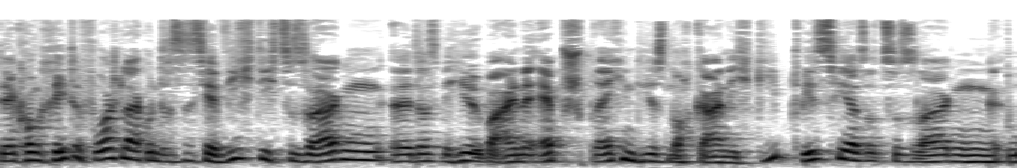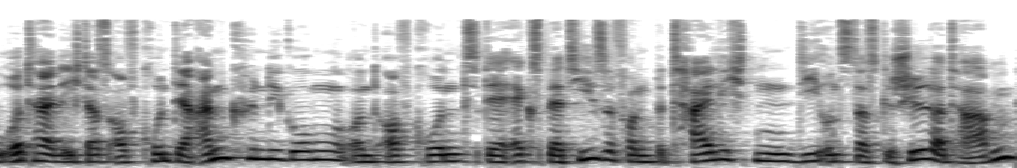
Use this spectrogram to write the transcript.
der konkrete Vorschlag, und das ist ja wichtig zu sagen, äh, dass wir hier über eine App sprechen, die es noch gar nicht gibt. Bisher sozusagen beurteile ich das aufgrund der Ankündigungen und aufgrund der Expertise von Beteiligten, die uns das geschildert haben.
